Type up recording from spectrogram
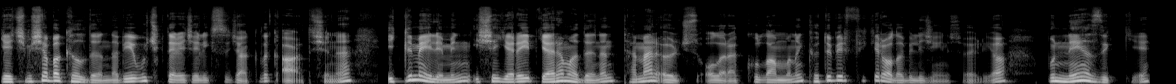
Geçmişe bakıldığında 1,5 derecelik sıcaklık artışını iklim eyleminin işe yarayıp yaramadığının temel ölçüsü olarak kullanmanın kötü bir fikir olabileceğini söylüyor. Bu ne yazık ki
